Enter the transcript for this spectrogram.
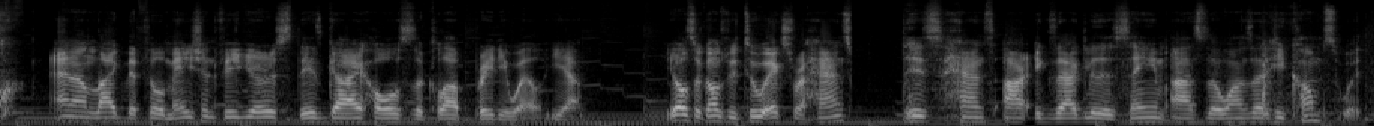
and unlike the Filmation figures, this guy holds the club pretty well, yeah. He also comes with two extra hands. These hands are exactly the same as the ones that he comes with.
